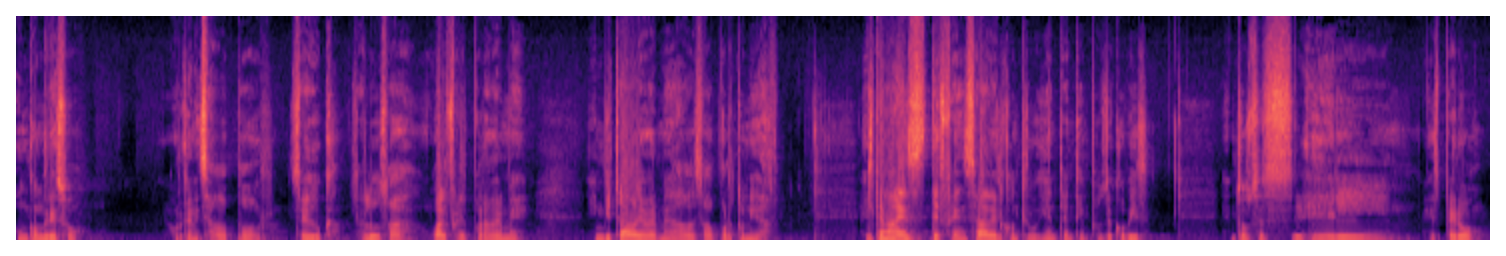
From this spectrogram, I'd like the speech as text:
un congreso organizado por Seduca. Saludos a Walfred por haberme invitado y haberme dado esa oportunidad. El tema es defensa del contribuyente en tiempos de COVID. Entonces, espero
